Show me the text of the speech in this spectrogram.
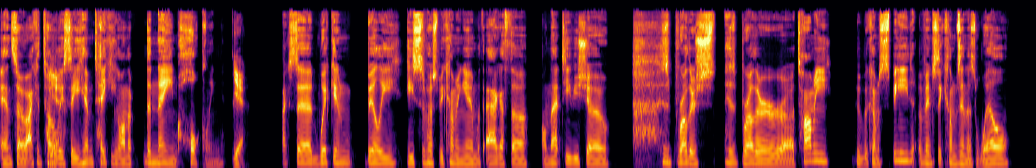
and so I could totally Yeah. see him taking on the the name Hulkling. Yeah. like I said, Wiccan Billy. He's supposed to be coming in with Agatha on that TV show. His brother's his brother uh, Tommy, who becomes Speed, eventually comes in as well.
